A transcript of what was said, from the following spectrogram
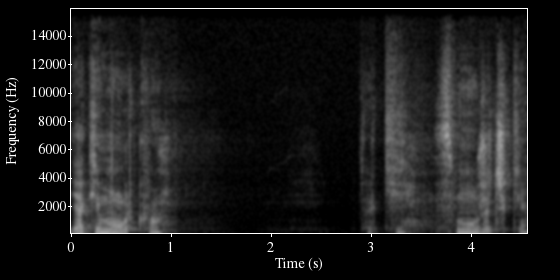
як і морква. Такі смужечки.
